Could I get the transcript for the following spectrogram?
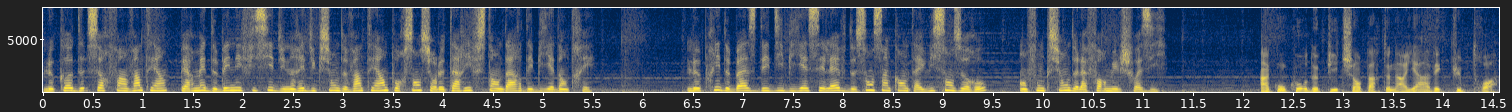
le code Surfin21 permet de bénéficier d'une réduction de 21% sur le tarif standard des billets d'entrée. Le prix de base des 10 billets s'élève de 150 à 800 euros, en fonction de la formule choisie un concours de pitch en partenariat avec Cube 3.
